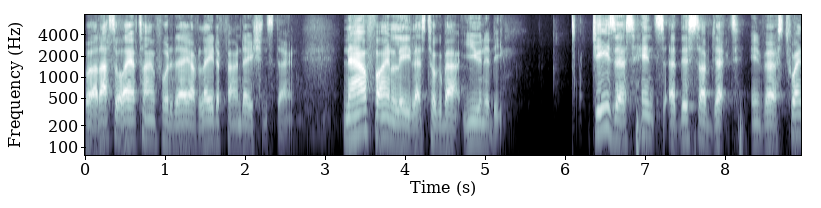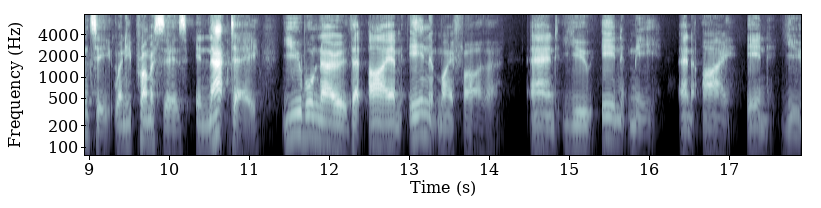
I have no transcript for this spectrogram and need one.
but that's all I have time for today. I've laid a foundation stone. Now, finally, let's talk about unity. Jesus hints at this subject in verse 20 when he promises, In that day, you will know that I am in my Father, and you in me, and I in you.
